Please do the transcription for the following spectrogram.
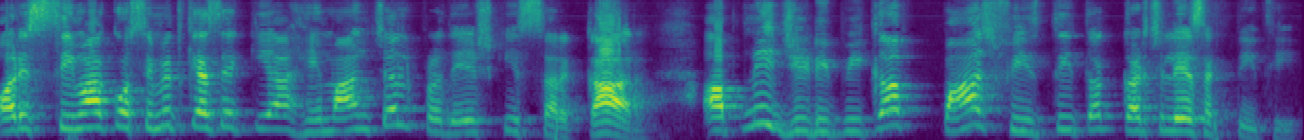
और इस सीमा को सीमित कैसे किया? हिमाचल प्रदेश की सरकार अपनी जीडीपी का पाँच फ़ीसदी तक कर्ज ले सकती थी।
